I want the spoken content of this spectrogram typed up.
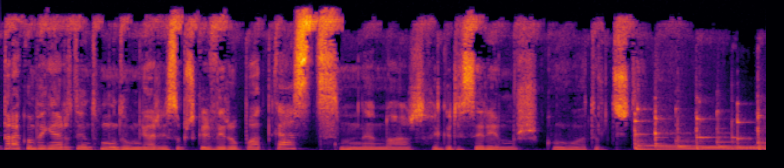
para acompanhar o Tempo Mundo, o melhor é subscrever o podcast. Nós regressaremos com outro destino.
